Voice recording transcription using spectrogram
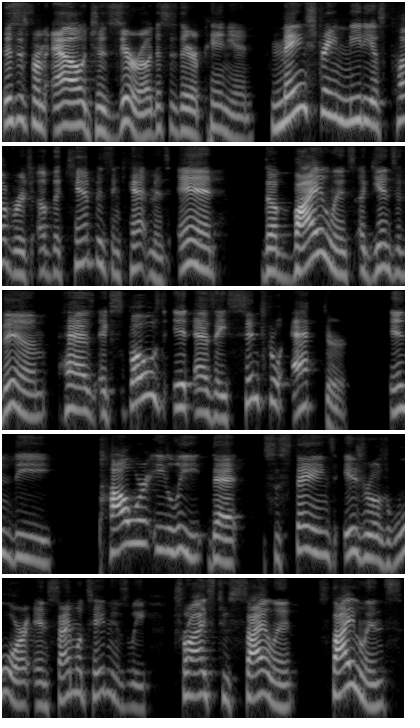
This is from Al Jazeera. This is their opinion. Mainstream media's coverage of the campus encampments and the violence against them has exposed it as a central actor in the power elite that sustains Israel's war and simultaneously tries to silent silence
